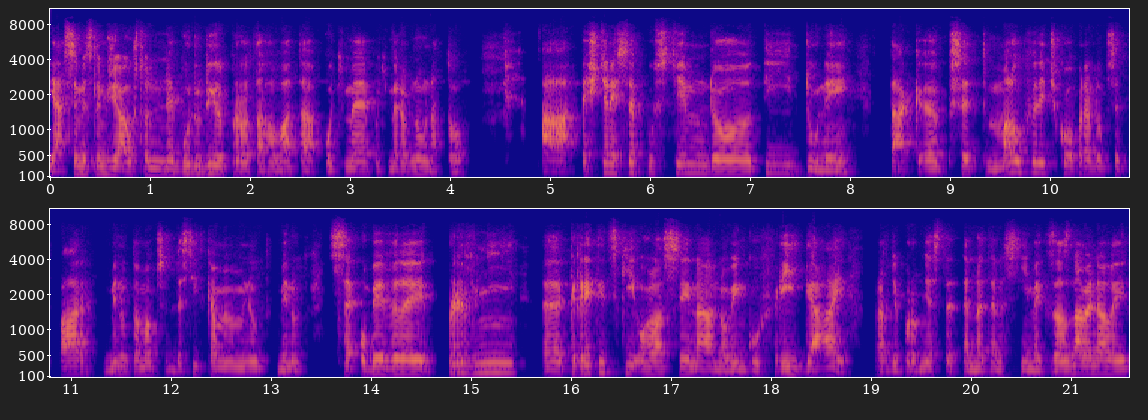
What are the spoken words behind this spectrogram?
Já si myslím, že já už to nebudu díl protahovat a pojďme, pojďme rovnou na to. A ještě než se pustím do té Duny, tak eh, před malou chviličkou, opravdu před pár minutama, před desítkami minut, minut se objevily první eh, kritické ohlasy na novinku Free Guy. Pravděpodobně jste tenhle ten snímek zaznamenali,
